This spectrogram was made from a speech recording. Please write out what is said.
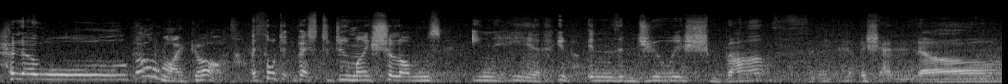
Hello all. Oh my God. I thought it best to do my shaloms in here, you know, in the Jewish bath. Shalom.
